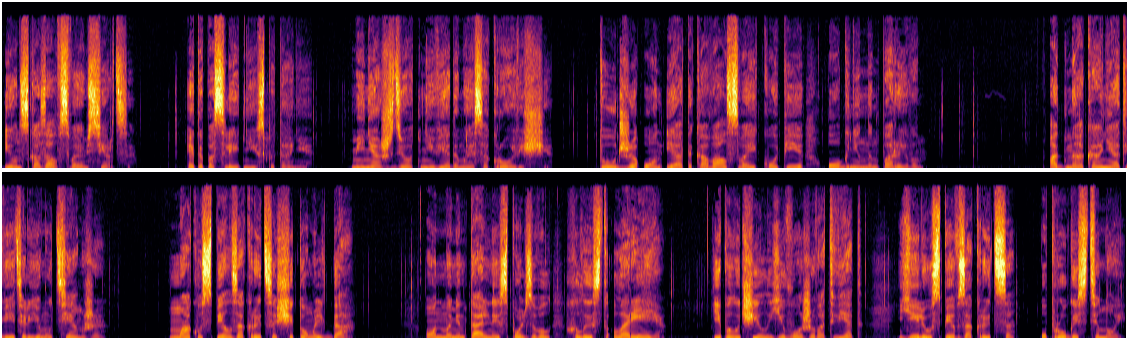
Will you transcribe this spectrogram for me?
и он сказал в своем сердце, «Это последнее испытание. Меня ждет неведомое сокровище». Тут же он и атаковал свои копии огненным порывом. Однако они ответили ему тем же. Мак успел закрыться щитом льда. Он моментально использовал хлыст Ларея и получил его же в ответ, еле успев закрыться упругой стеной.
